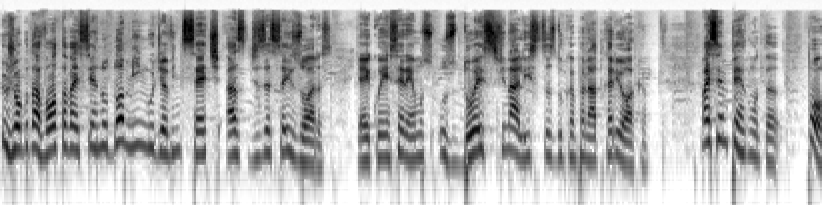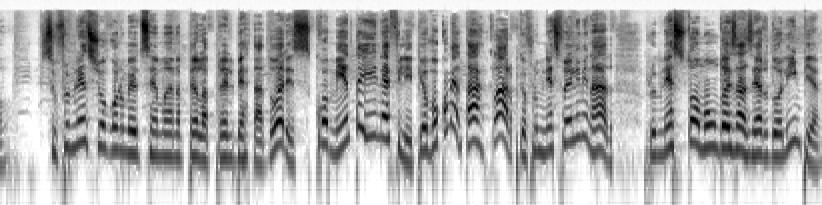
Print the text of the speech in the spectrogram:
e o jogo da volta vai ser no domingo, dia 27, às 16 horas. E aí conheceremos os dois finalistas do Campeonato Carioca. Mas você me pergunta, pô, se o Fluminense jogou no meio de semana pela pré-Libertadores, comenta aí, né, Felipe? Eu vou comentar, claro, porque o Fluminense foi eliminado. O Fluminense tomou um 2 a 0 do Olímpia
